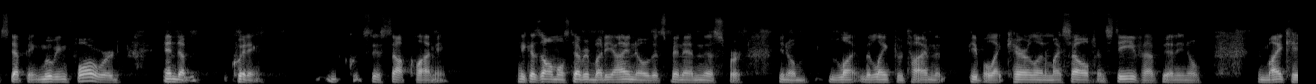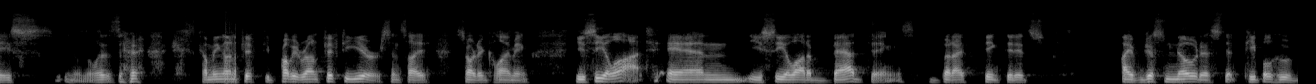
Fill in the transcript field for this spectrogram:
stepping moving forward end up quitting to stop climbing. Because almost everybody i know that's been in this for you know the length of time that people like carolyn and myself and steve have been you know in my case you know was coming on 50 probably around 50 years since i started climbing. You see a lot and you see a lot of bad things but i think that it's i've just noticed that people who've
